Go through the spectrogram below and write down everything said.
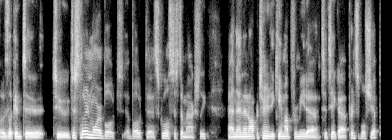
I was looking to, to just learn more about, about the school system actually. And then an opportunity came up for me to, to take a principalship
